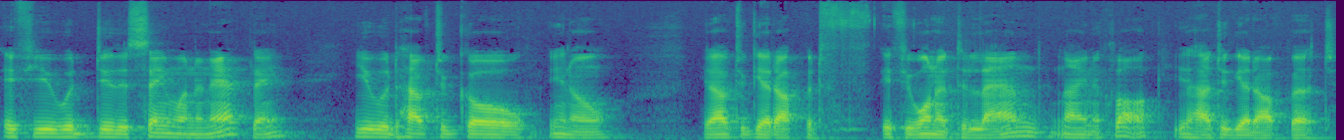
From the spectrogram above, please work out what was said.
if you would do the same on an airplane, you would have to go. You know, you have to get up at f- if you wanted to land nine o'clock. You had to get up at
